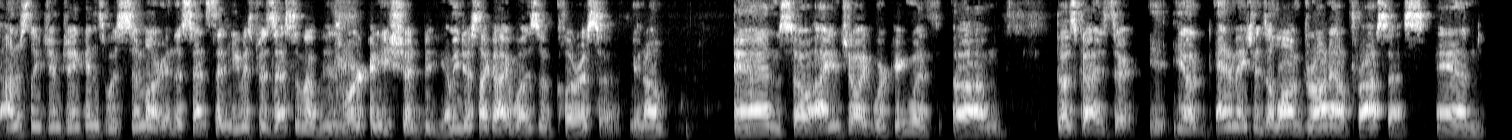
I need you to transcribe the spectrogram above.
honestly, Jim Jinkins was similar in the sense that he was possessive of his work, and he should be. I mean, just like I was of Clarissa, you know. And so I enjoyed working with um, those guys. They're, you know, animation's a long, drawn out process, and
